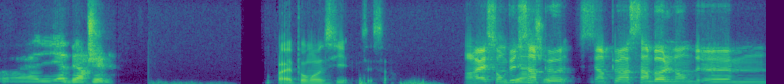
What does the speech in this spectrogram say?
allez, à Bergel. Ouais, pour moi aussi, c'est ça. Ouais, son but, c'est un, peu, un peu un symbole, non de, euh,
